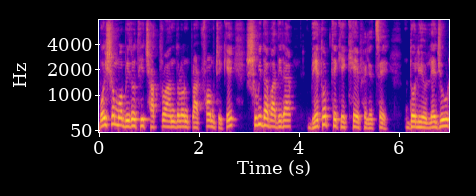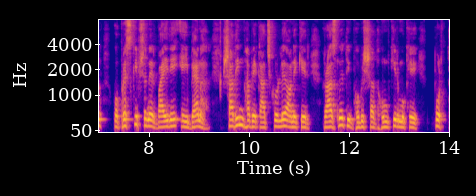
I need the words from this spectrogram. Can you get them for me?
বৈষম্য বিরোধী ছাত্র আন্দোলন প্ল্যাটফর্মটিকে সুবিধাবাদীরা ভেতর থেকে খেয়ে ফেলেছে। দলীয় লেজুর ও প্রেসক্রিপশনের বাইরে এই ব্যানার স্বাধীনভাবে কাজ করলে অনেকের রাজনৈতিক ভবিষ্যৎ হুমকির মুখে পড়ত।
